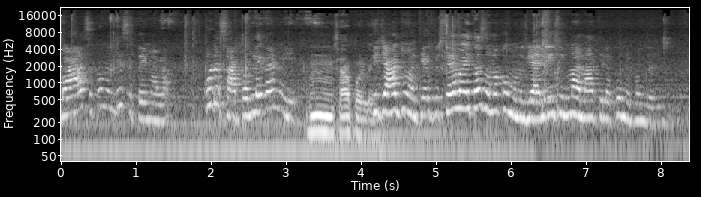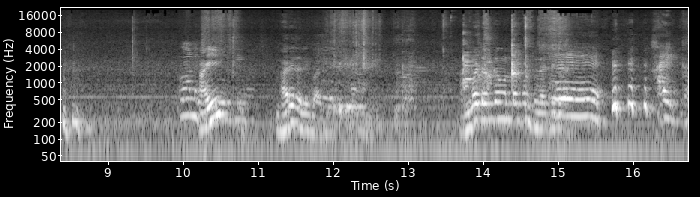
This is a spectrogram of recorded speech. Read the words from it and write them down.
बा असं का म्हणते दिसत मला. कुठं सापडले काय नाही हम्म सापडले तिची आजी म्हणते एक दुसऱ्या बाई तसं नको म्हणून घ्यायला येतील माझ्या नातीला कोणी पण घरी कोण आई? भारी झाली भाजी आंबट असलं म्हणलं पण तुला हाय का?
